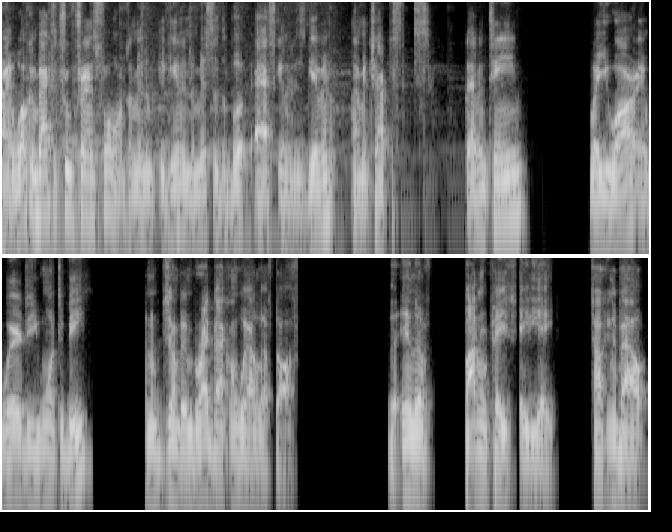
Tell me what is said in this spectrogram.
Right, welcome back to Truth Transforms. I'm in the, again in the midst of the book, Ask and It Is Given. I'm in chapter 17, where you are and where do you want to be? And I'm jumping right back on where I left off. The end of bottom of page 88, talking about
